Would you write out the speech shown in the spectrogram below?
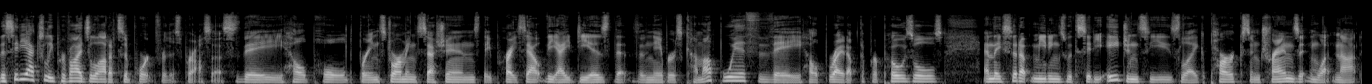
The city actually provides a lot of support for this process. They help hold brainstorming sessions, they price out the ideas that the neighbors come up with, they help write up the proposals, and they set up meetings with city agencies like parks and transit and whatnot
